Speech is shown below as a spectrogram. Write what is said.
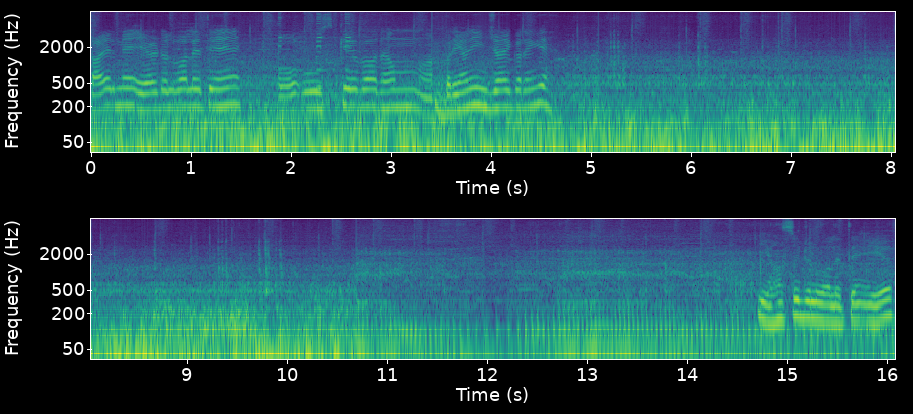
टायर में एयर डलवा लेते हैं, और उसके बाद हम बिरयानी इंजॉय करेंगे। यहाँ से डलवा लेते हैं एयर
